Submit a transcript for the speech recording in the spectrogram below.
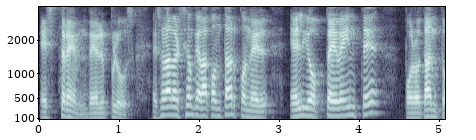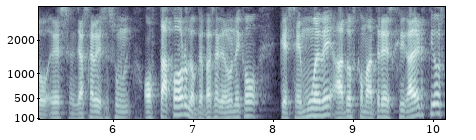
Extreme del Plus. Es una versión que va a contar con el Helio P20 por lo tanto, es, ya sabéis, es un octa-core, lo que pasa que el único que se mueve a 2,3 GHz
